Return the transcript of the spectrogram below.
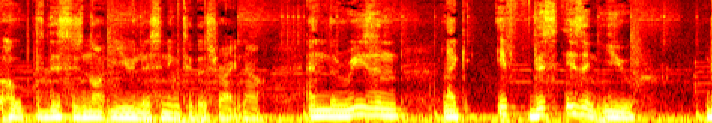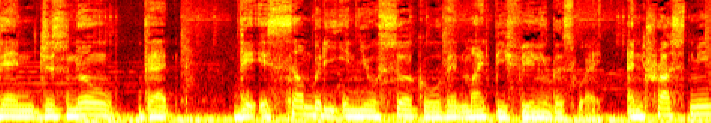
hope that this is not you listening to this right now. And the reason, like, if this isn't you, then just know that there is somebody in your circle that might be feeling this way. And trust me,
